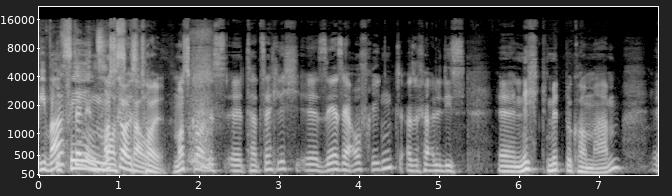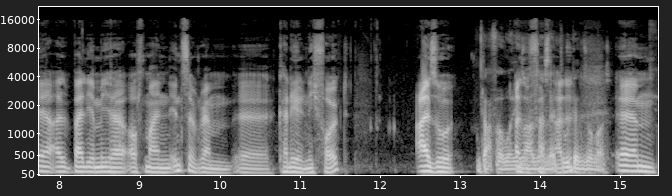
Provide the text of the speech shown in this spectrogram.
Wie war es denn in Moskau? Moskau ist toll. Moskau ist äh, tatsächlich äh, sehr, sehr aufregend. Also für alle, die es äh, nicht mitbekommen haben, also weil ihr mir auf meinen Instagram-Kanälen nicht folgt. Also, Darf aber nicht also fast sein, alle. Tut denn sowas? Ähm,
